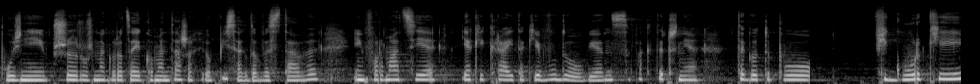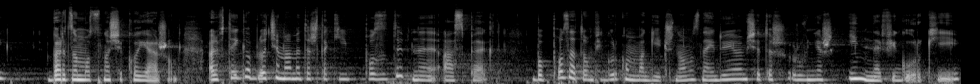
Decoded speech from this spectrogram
później przy różnego rodzaju komentarzach i opisach do wystawy informacje, jaki kraj takie wudu, więc faktycznie tego typu figurki bardzo mocno się kojarzą. Ale w tej gablocie mamy też taki pozytywny aspekt, bo poza tą figurką magiczną znajdują się też również inne figurki,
